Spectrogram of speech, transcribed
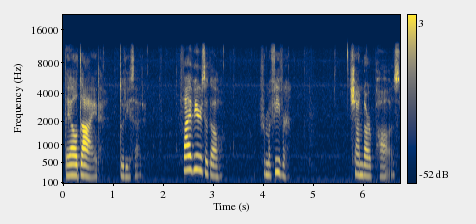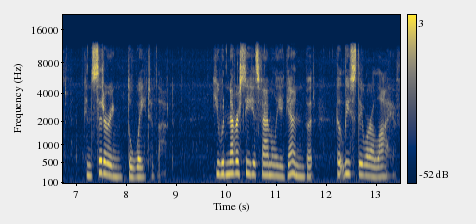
They all died, Turi said. Five years ago, from a fever. Shandar paused, considering the weight of that. He would never see his family again, but at least they were alive.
